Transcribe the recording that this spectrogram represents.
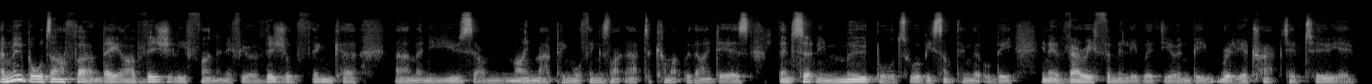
And mood boards are fun, they are visually fun. And if you're a visual thinker um, and you use um, mind mapping or things like that to come up with ideas, then certainly mood boards will be something that will be, you know, very familiar with you and be really attractive to you.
